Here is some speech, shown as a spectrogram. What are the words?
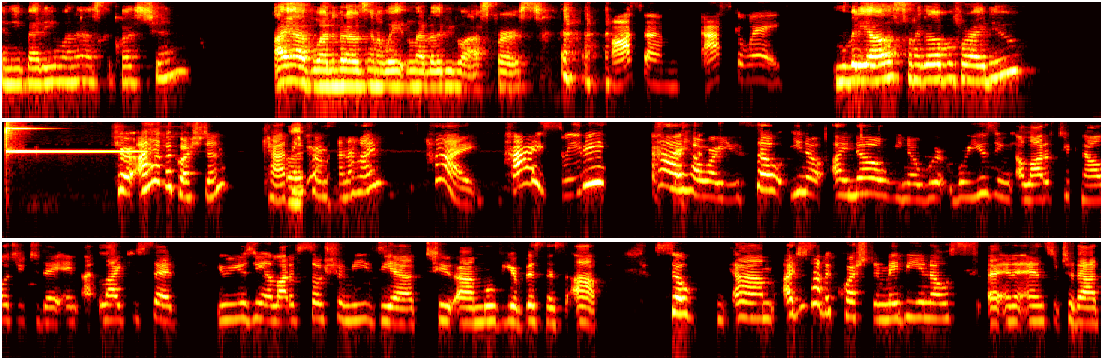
Anybody want to ask a question? I have one, but I was going to wait and let other people ask first. awesome. Ask away. Anybody else want to go before I do? Sure. I have a question. Kathy from Anaheim. Hi. Hi, sweetie. Hi, how are you? So, you know, I know, you know, we're, we're using a lot of technology today. And uh, like you said, you're using a lot of social media to uh, move your business up. So um, I just have a question, maybe you know uh, an answer to that.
